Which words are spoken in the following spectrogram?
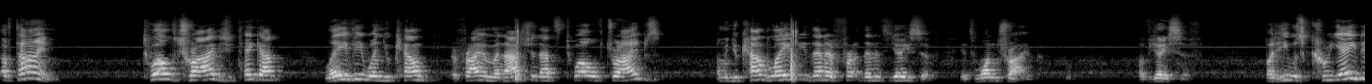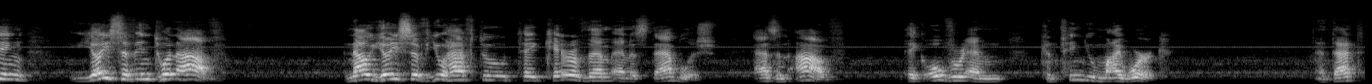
of time. Twelve tribes, you take out Levi when you count Ephraim and Menashe, that's twelve tribes. And when you count Levi, then, then it's Yosef. It's one tribe of Yosef. But he was creating Yosef into an Av. Now, Yosef, you have to take care of them and establish as an Av, take over and continue my work. And that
